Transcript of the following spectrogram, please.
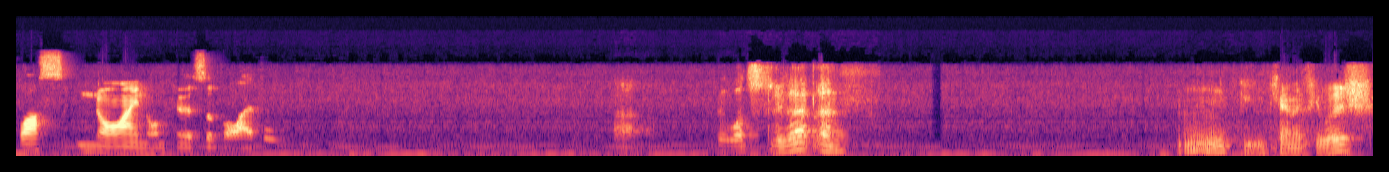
plus nine on her survival. Uh, who wants to do that then? Mm, you can if you wish.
